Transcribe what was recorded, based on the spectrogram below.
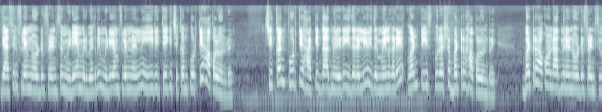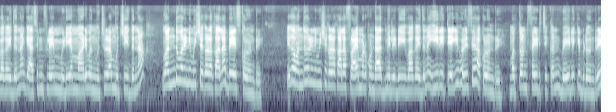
ಗ್ಯಾಸಿನ ಫ್ಲೇಮ್ ನೋಡಿರಿ ಫ್ರೆಂಡ್ಸ್ ಮೀಡಿಯಮ್ ಇರಬೇಕು ರೀ ಮೀಡಿಯಮ್ ಫ್ಲೇಮ್ನಲ್ಲಿ ಈ ರೀತಿಯಾಗಿ ಚಿಕನ್ ಪೂರ್ತಿ ಹಾಕೊಳ್ಳೋಣ್ರಿ. ಚಿಕನ್ ಪೂರ್ತಿ ಹಾಕಿದ್ದಾದ್ಮೇಲೆ ರೀ ಇದರಲ್ಲಿ ಇದ್ರ ಮೇಲ್ಗಡೆ ಒನ್ ಟೀ ಸ್ಪೂನಷ್ಟು ಬಟರ್ ಹಾಕೊಳ್ಳೋಣ್ರಿ. ಬಟರ್ ಹಾಕೊಂಡಾದ್ಮೇಲೆ ನೋಡಿರಿ ಫ್ರೆಂಡ್ಸ್ ಇವಾಗ ಇದನ್ನು ಗ್ಯಾಸಿನ ಫ್ಲೇಮ್ ಮೀಡಿಯಮ್ ಮಾಡಿ ಒಂದು ಮುಚ್ಚಳ ಮುಚ್ಚಿ ಇದನ್ನು ಒಂದೂವರೆ ನಿಮಿಷಗಳ ಕಾಲ ಬೇಯಿಸ್ಕೊಳ್ಳೋಣ್ರಿ. ಈಗ ಒಂದೂವರೆ ನಿಮಿಷಗಳ ಕಾಲ ಫ್ರೈ ಮಾಡ್ಕೊಂಡಾದ್ಮೇಲೆ ಇಡೀ, ಇವಾಗ ಇದನ್ನು ಈ ರೀತಿಯಾಗಿ ಹೊಳಿಸಿ ಹಾಕೊಳ್ಳೋಣ್ರಿ. ಮತ್ತೊಂದು ಸೈಡ್ ಚಿಕನ್ ಬೇಯಲಿಕ್ಕೆ ಬಿಡೋಣ್ರಿ.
